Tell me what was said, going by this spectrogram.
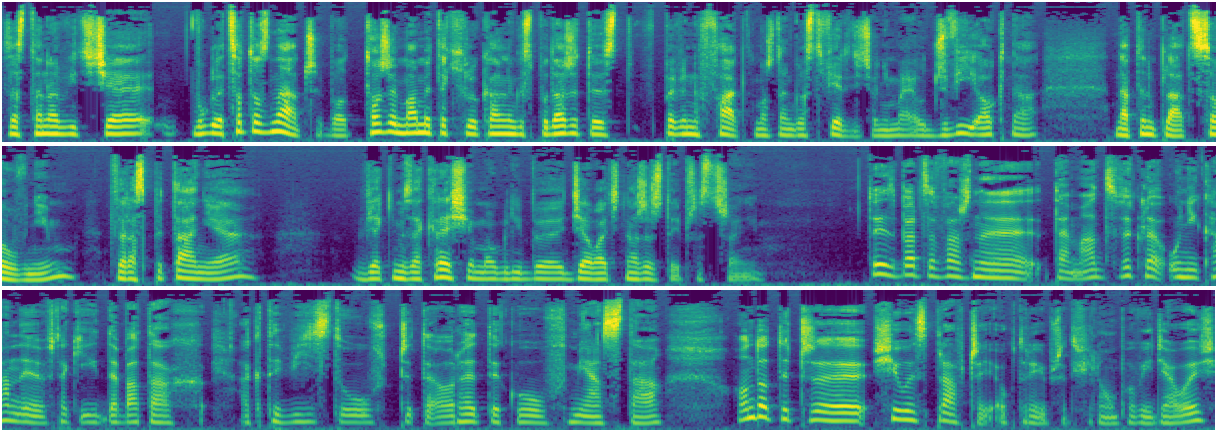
zastanowić się w ogóle, co to znaczy, bo to, że mamy takich lokalnych gospodarzy, to jest pewien fakt, można go stwierdzić. Oni mają drzwi, okna na ten plac, są w nim. Teraz pytanie, w jakim zakresie mogliby działać na rzecz tej przestrzeni. To jest bardzo ważny temat, zwykle unikany w takich debatach aktywistów czy teoretyków miasta. On dotyczy siły sprawczej, o której przed chwilą powiedziałeś,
